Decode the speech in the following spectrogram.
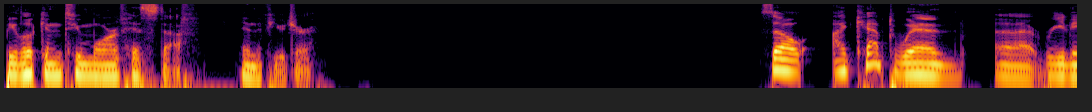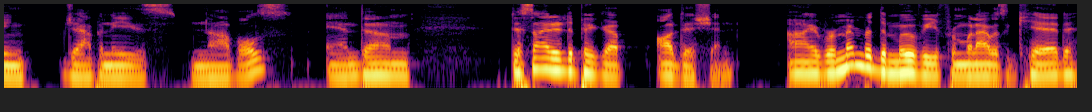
be looking to more of his stuff in the future. So I kept with uh, reading Japanese novels and um, decided to pick up Audition. I remembered the movie from when I was a kid.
